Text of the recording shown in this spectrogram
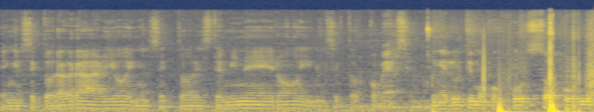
en el sector agrario, en el sector este minero y en el sector comercio. ¿no? En el último concurso público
